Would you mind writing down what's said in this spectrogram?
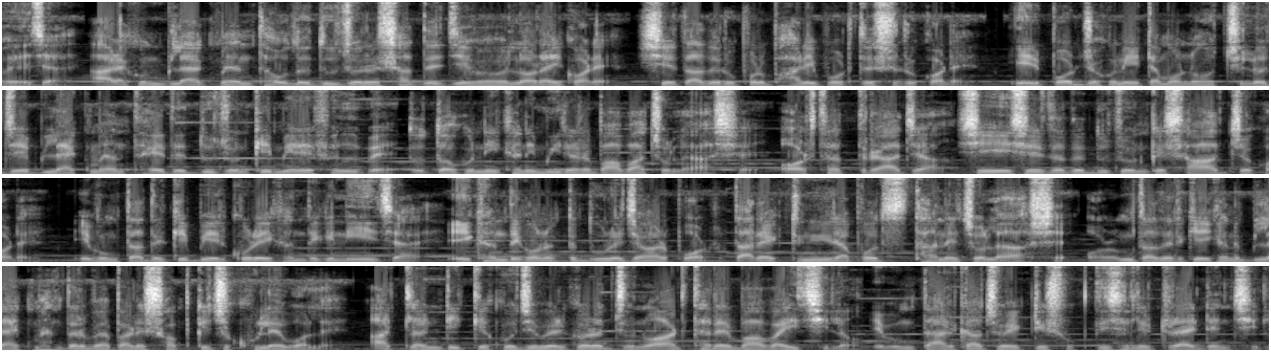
হয়ে যায়। আর এখন ব্ল্যাক ম্যান্থা ওদের দুজনের সাথে যেভাবে লড়াই করে, সে তাদের উপর ভারী পড়তে শুরু করে। এরপর যখন এটা মনে হচ্ছিল যে ব্ল্যাক ম্যান্থা এদের দুজনকে মেরে ফেলবে, তো তখন এখানে মীরার বাবা চলে আসে, অর্থাৎ রাজা। সে এসে তাদের দুজনকে সাহায্য করে এবং তাদেরকে বের করে এখান থেকে নিয়ে যায়। এখান থেকে অনেকটা দূরে যাওয়ার পর তারা একটি নিরাপদ স্থানে চলে আসে। অরম তাদেরকে এখানে ব্ল্যাক ম্যান্থার ব্যাপারে সবকিছু খুলে বলে। আটলান্টিককে খুঁজে বের করার জন্য আর্থারের বাবাই ছিল এবং তার কাছেও একটি শক্তিশালী ট্রাইডেন্ট ছিল,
